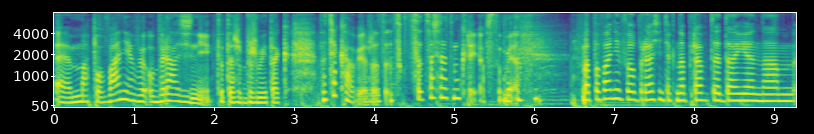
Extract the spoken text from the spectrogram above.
e, mapowanie wyobraźni. To też brzmi tak, no ciekawie, że co, co się za tym kryje w sumie. Mapowanie wyobraźni tak naprawdę daje nam. Y,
